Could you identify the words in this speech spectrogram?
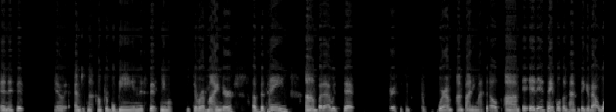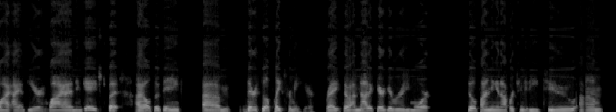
and if it, you know, I'm just not comfortable being in this space anymore it's a reminder of the pain. Um, but I would say, where I'm, I'm finding myself, um, it, it is painful sometimes to think about why I am here and why I am engaged. But I also think um, there is still a place for me here, right? So I'm not a caregiver anymore. Still finding an opportunity to um,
